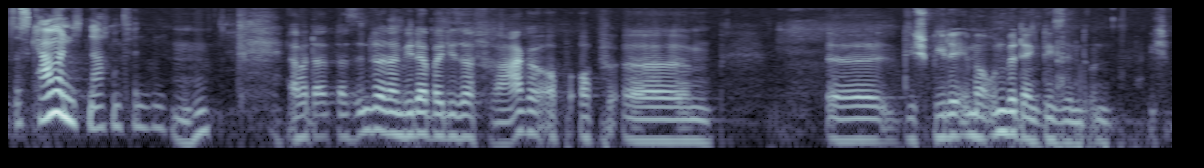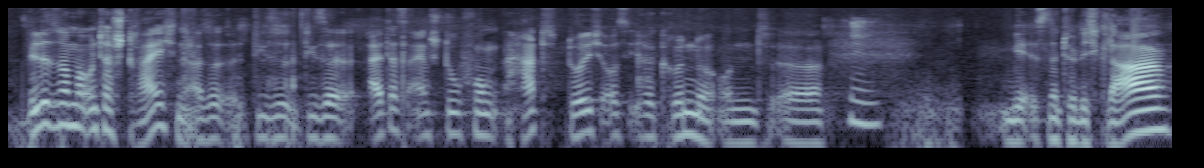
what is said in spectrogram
das kann man nicht nachempfinden. Mhm. Aber da, da sind wir dann wieder bei dieser Frage, ob, ob ähm, äh, die Spiele immer unbedenklich sind. Und ich will es nochmal unterstreichen. Also diese, diese Alterseinstufung hat durchaus ihre Gründe. Und äh, Hm. mir ist natürlich klar,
